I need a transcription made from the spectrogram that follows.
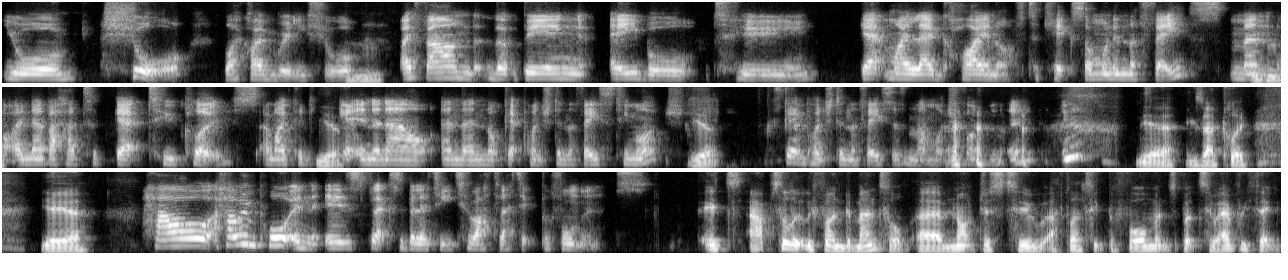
you're short, like I'm really short. Mm-hmm. I found that being able to get my leg high enough to kick someone in the face meant mm-hmm. that I never had to get too close and I could yeah. get in and out and then not get punched in the face too much. Yeah getting punched in the face isn't that much fun, yeah, exactly. Yeah, yeah. How how important is flexibility to athletic performance? it's absolutely fundamental, um, not just to athletic performance, but to everything.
